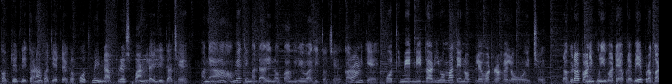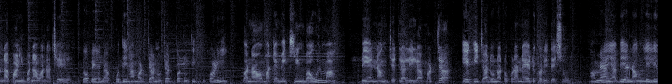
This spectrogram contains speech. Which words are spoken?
કપ જેટલી ધાણાભાજી એટલે કે કોથમીરના ફ્રેશ પાન લઈ લીધા છે. અને આ અમે તેમાં ડાળીનો ભાગ રહેવા દીધો છે. કારણ કે કોથમીરની ડાળીઓમાં તેનો ફ્લેવર રહેલો હોય છે. રગડા પાણીપુરી માટે આપણે બે પ્રકારના પાણી બનાવવાના છે. તો પહેલાં ફુદીના મરચાંનું ચટપટું તીખું પાણી બનાવવા માટે મિક્સિંગ બાઉલમાં બે નંગ જેટલા લીલા મરચાં, એક ઈચાડુના ટુકડાને એડ કરી દઈશું. અમે અહીંયા બે નંગ લીલી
